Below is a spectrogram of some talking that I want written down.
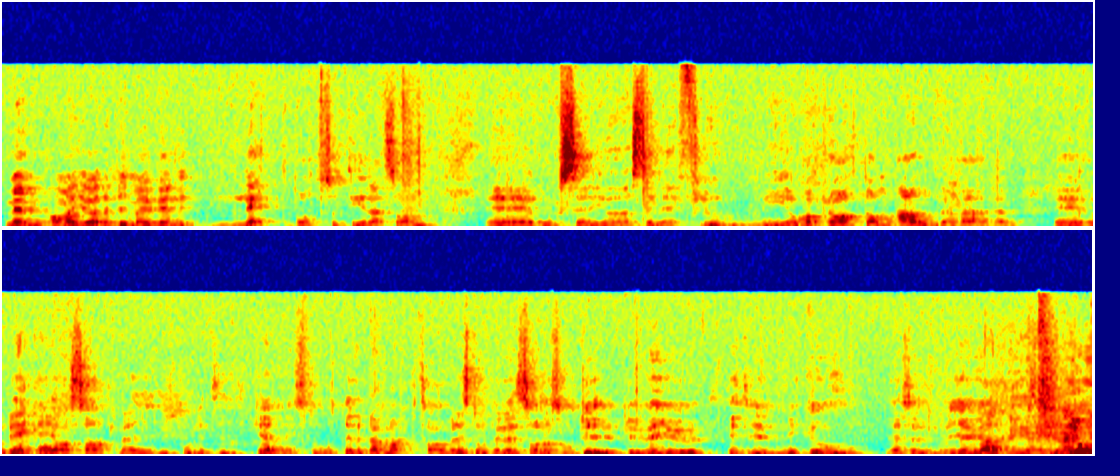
Men om man gör det blir man ju väldigt lätt bortsorterad som eh, oseriös eller flummig om man pratar om andra värden. Eh, och det kan jag sakna i, i, politiken i stort, eller bland makthavare i stort, eller sådana som du. Du är ju ett unikum. Alltså, vi har ju aldrig... Jo,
